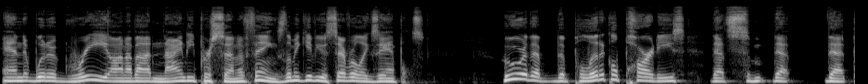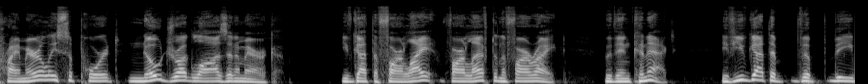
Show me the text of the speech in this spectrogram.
and would agree on about 90% of things. Let me give you several examples who are the, the political parties that, that, that primarily support no drug laws in America? You've got the far, light, far left and the far right, who then connect. If you've got the, the, the,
